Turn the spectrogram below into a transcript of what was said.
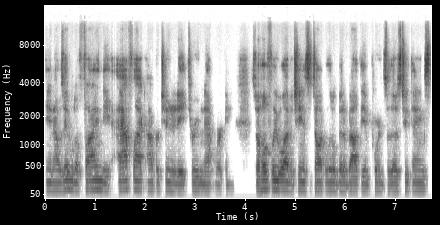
And I was able to find the AFLAC opportunity through networking. So hopefully we'll have a chance to talk a little bit about the importance of those two things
